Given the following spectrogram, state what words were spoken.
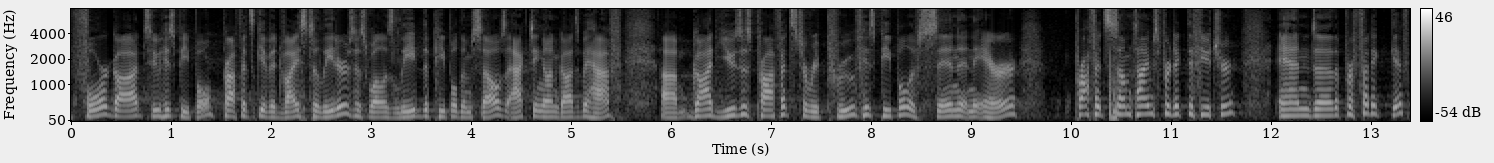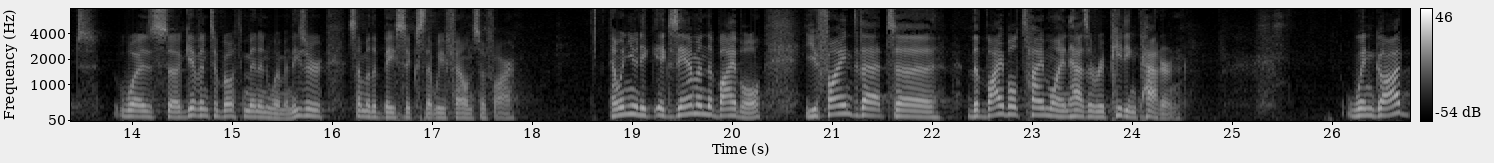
for God to his people. Prophets give advice to leaders as well as lead the people themselves, acting on God's behalf. Um, God uses prophets to reprove his people of sin and error. Prophets sometimes predict the future, and uh, the prophetic gift was uh, given to both men and women. These are some of the basics that we've found so far. Now, when you examine the Bible, you find that uh, the Bible timeline has a repeating pattern. When God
